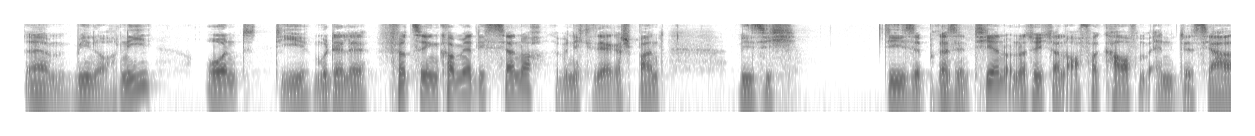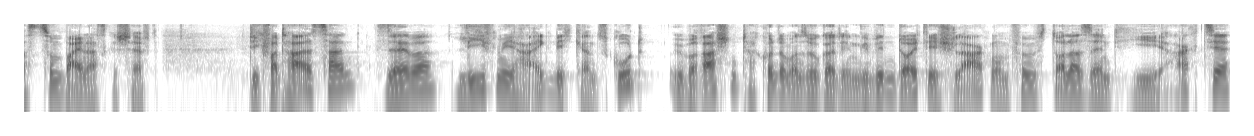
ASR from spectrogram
ähm, wie noch nie. Und die Modelle 14 kommen ja dieses Jahr noch. Da bin ich sehr gespannt, wie sich diese präsentieren und natürlich dann auch verkaufen Ende des Jahres zum Weihnachtsgeschäft. Die Quartalszahlen selber liefen ja eigentlich ganz gut. Überraschend, da konnte man sogar den Gewinn deutlich schlagen um 5 Dollar Cent je Aktie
